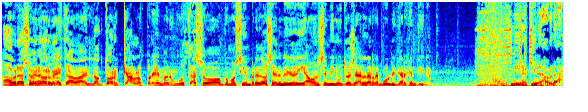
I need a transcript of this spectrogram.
Abrazo, enorme, estaba el doctor Carlos Preman, un gustazo como siempre. 12 del mediodía, 11 minutos ya en la República Argentina. Mira quién habla.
